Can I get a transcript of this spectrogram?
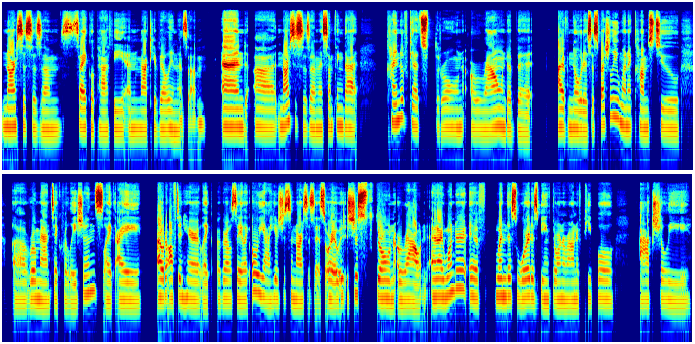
narcissism, psychopathy, and Machiavellianism. And uh, narcissism is something that kind of gets thrown around a bit, I've noticed, especially when it comes to uh, romantic relations. Like, I. I would often hear like a girl say like, "Oh yeah, he was just a narcissist," or it was just thrown around. And I wonder if when this word is being thrown around, if people actually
